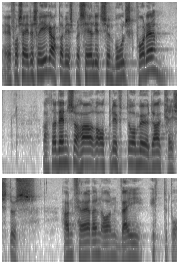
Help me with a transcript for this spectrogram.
Jeg får si det slik at Hvis vi ser litt symbolsk på det at den som har opplevd å møte Kristus, han får en annen vei etterpå.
